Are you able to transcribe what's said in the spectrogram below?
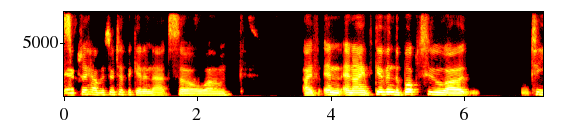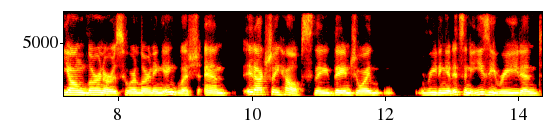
I actually have a certificate in that. So um, I've and and I've given the book to uh, to young learners who are learning English, and it actually helps. They they enjoy reading it. It's an easy read, and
